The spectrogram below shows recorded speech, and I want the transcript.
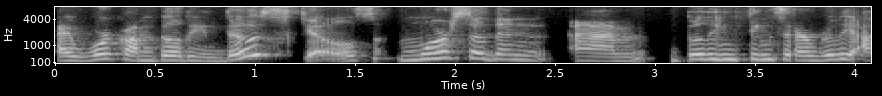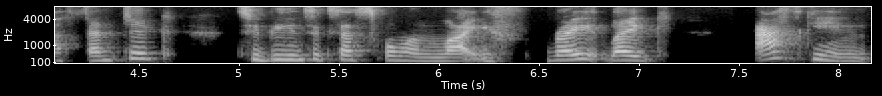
I work on building those skills more so than um, building things that are really authentic to being successful in life, right? Like asking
